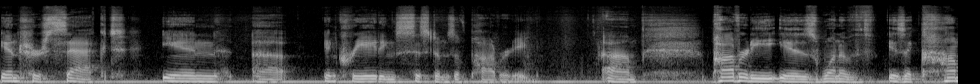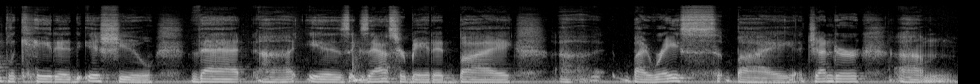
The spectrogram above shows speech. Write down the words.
intersect in uh, in creating systems of poverty. Um, poverty is one of is a complicated issue that uh, is exacerbated by uh, by race, by gender. Um,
